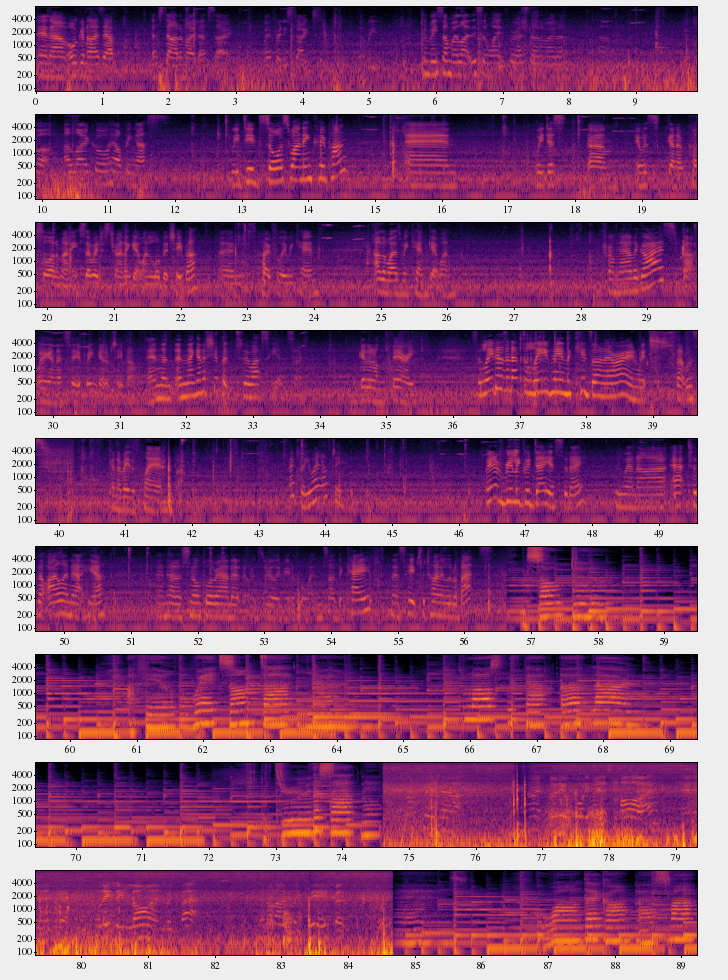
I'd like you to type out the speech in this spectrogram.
and um, organise our, our starter motor. So we're pretty stoked that we can be somewhere like this and wait for our starter motor. Um, we've got a local helping us. We did source one in Kupang and we just um, it was to cost a lot of money so we're just trying to get one a little bit cheaper. And hopefully we can otherwise we can get one from the other guys but we're to see if we can get it cheaper. And then, and they're to ship it to us here so we'll get it on the ferry. So Lee doesn't have to leave me and the kids on our own which that was to be the plan but hopefully you won't have to we had a really good day yesterday we went uh, out to the island out here and had a snorkel around it. It was really beautiful. Went inside the cave. There's heaps of tiny little bats. and so do I feel the weight sometimes lost without a line but through the sadness smile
